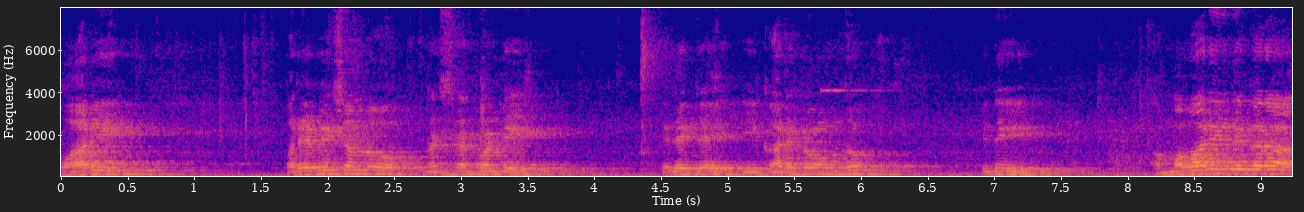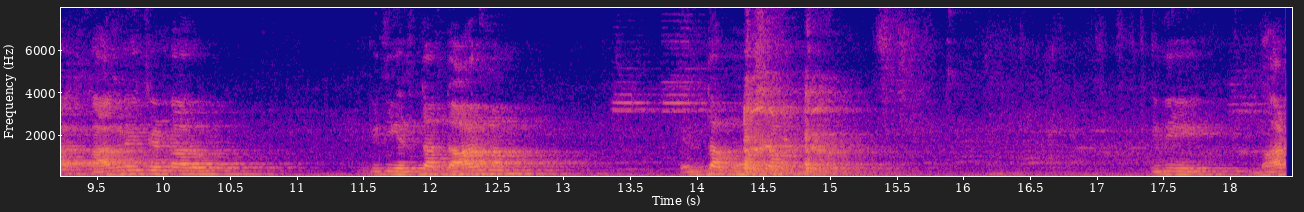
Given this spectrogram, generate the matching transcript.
వారి పర్యవేక్షణలో నడిచినటువంటి ఏదైతే ఈ కార్యక్రమం ఉందో ఇది అమ్మవారి దగ్గర కాంగ్రెస్ జెండాలు ఇది ఎంత దారుణం ఎంత మోసం ఇది భారత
